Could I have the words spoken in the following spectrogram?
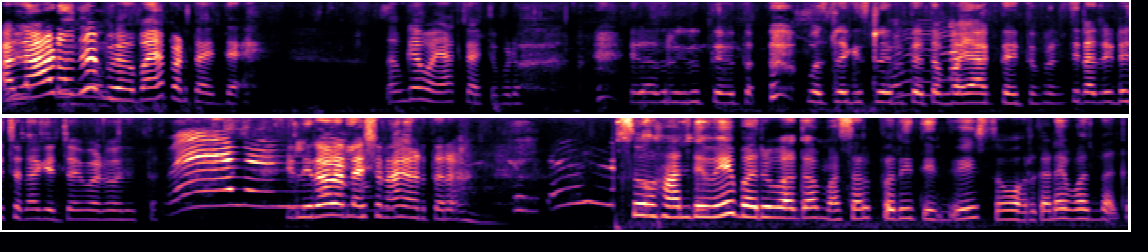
ಅಲ್ಲಿ ಆಡು ಅಂದ್ರೆ ಭಯ ಪಡ್ತಾ ಇದ್ದೆ. ನಮಗೆ ಭಯ ಆಗ್ತಾ ಇತ್ತು ಬಿಡು. ಏನಾದರೂ ಇರುತ್ತೆ ಅಂತ ಮೊಸಳೆ ಗಿಸ್ಲೆ ಇರುತ್ತೆ ಅಂತ ಭಯ ಆಗ್ತಾಯಿತ್ತು ಫ್ರೆಂಡ್ಸ್ ಇಲ್ಲಾಂದ್ರೆ ಇನ್ನೂ ಚೆನ್ನಾಗಿ ಎಂಜಾಯ್ ಮಾಡ್ಬೋದಿತ್ತು. ಇಲ್ಲಿರೋರೆಲ್ಲ ಚೆನ್ನಾಗಿ ಆಡ್ತಾರೆ? ಸೊ ವೇ ಬರುವಾಗ ಮಸಾಲ ಪುರಿ ತಿಂದ್ವಿ. ಸೊ ಹೊರಗಡೆ ಬಂದಾಗ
